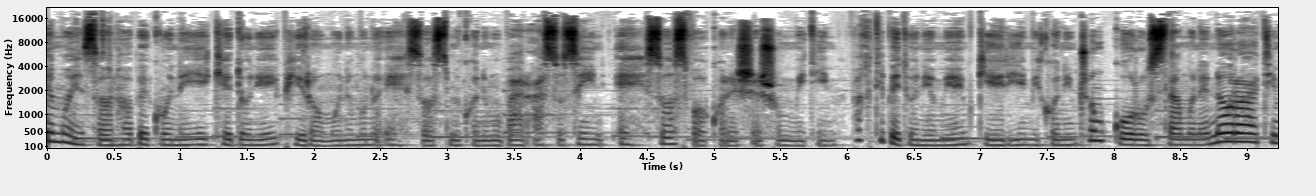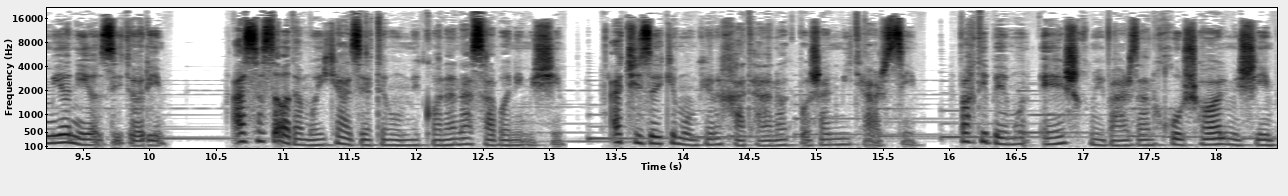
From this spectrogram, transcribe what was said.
ما انسان ها به گونه که دنیای پیرامونمون رو احساس می‌کنیم و بر اساس این احساس واکنش نشون میدیم. وقتی به دنیا میایم گریه می‌کنیم چون گرسنمونه ناراحتیم یا نیازی داریم. اساس آدمایی که اذیتمون می‌کنن عصبانی میشیم. از چیزایی که ممکنه خطرناک باشن میترسیم. وقتی بهمون عشق میورزن خوشحال میشیم.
